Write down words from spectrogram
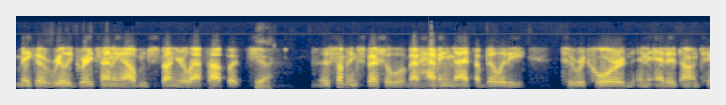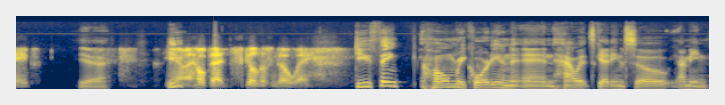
make a really great sounding album just on your laptop. But yeah, there's something special about having that ability to record and edit on tape. yeah. You know, I hope that skill doesn't go away. Do you think home recording and how it's getting so? I mean,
